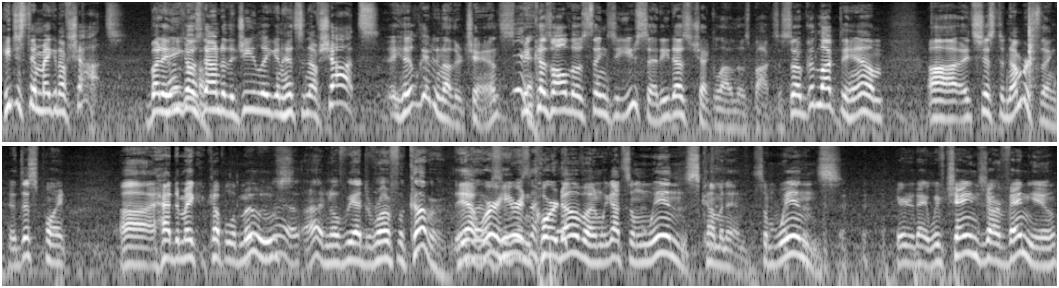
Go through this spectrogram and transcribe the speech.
he just didn't make enough shots. But if he goes know. down to the G League and hits enough shots, he'll get another chance Yeah. because all those things that you said, he does check a lot of those boxes. So good luck to him. Uh, it's just a numbers thing at this point. Uh, had to make a couple of moves. Well, I don't know if we had to run for cover. Yeah, we're here in? Cordova, and we got some wins coming in. Some wins here today. We've changed our venue,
